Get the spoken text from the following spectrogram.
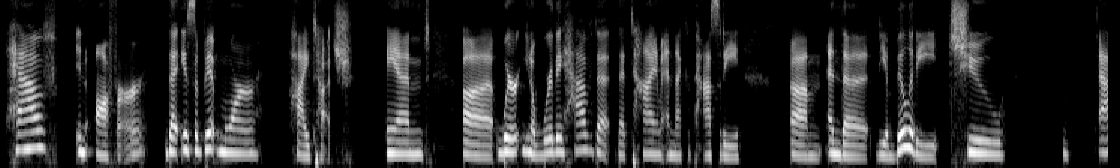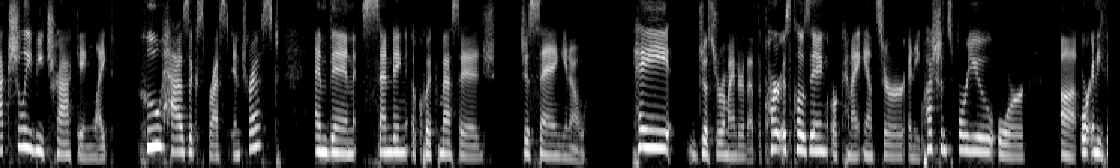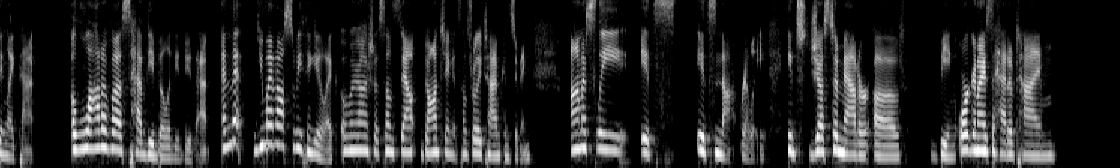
have an offer that is a bit more high touch and uh where you know where they have that that time and that capacity um and the the ability to actually be tracking like who has expressed interest and then sending a quick message just saying, you know, hey, just a reminder that the cart is closing or can I answer any questions for you or uh, or anything like that. A lot of us have the ability to do that. And that you might also be thinking like, "Oh my gosh, that sounds daunting. It sounds really time consuming." Honestly, it's it's not really. It's just a matter of being organized ahead of time,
